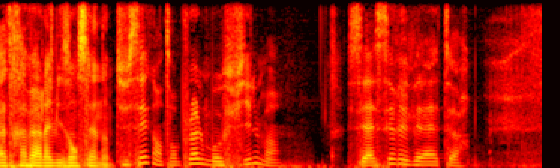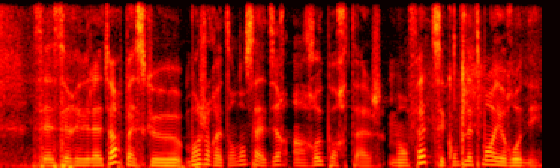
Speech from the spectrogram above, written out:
à travers la mise en scène. Tu sais, quand on emploie le mot film, c'est assez révélateur. C'est assez révélateur parce que moi j'aurais tendance à dire un reportage, mais en fait c'est complètement erroné.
